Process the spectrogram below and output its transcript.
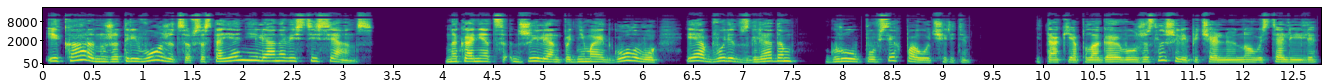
и Карен уже тревожится, в состоянии ли она вести сеанс. Наконец Джиллиан поднимает голову и обводит взглядом группу всех по очереди. «Итак, я полагаю, вы уже слышали печальную новость о Лиле?»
